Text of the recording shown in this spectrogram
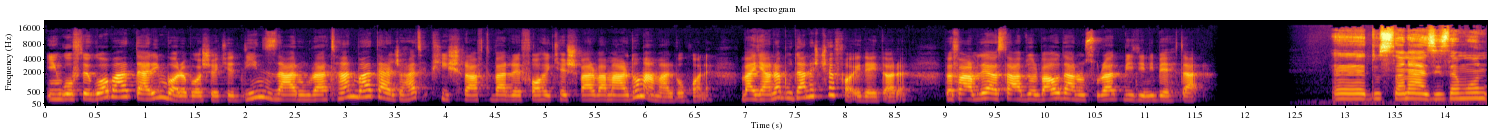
این گفتگوها باید در این باره باشه که دین ضرورتا باید در جهت پیشرفت و رفاه کشور و مردم عمل بکنه وگرنه بودنش چه فایده ای داره؟ فرموده از عبدالبها در اون صورت بیدینی بهتر. دوستان عزیزمون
